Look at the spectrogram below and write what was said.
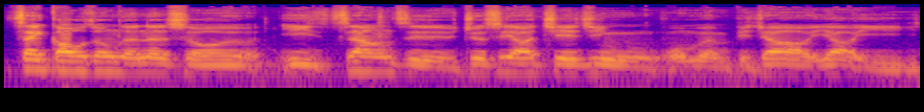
在高中的那时候，以这样子就是要接近我们比较要以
